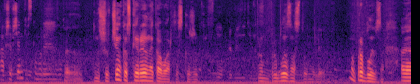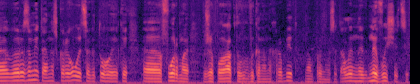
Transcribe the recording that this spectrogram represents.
А в Шевченківському районі? Е, Шевченківський район, яка вартість, скажи? При- Приблизно 100 мільйонів. Ну, приблизно. Е, Ви розумієте, вони ж коригуються від того, які е, форми вже по акту виконаних робіт нам приносять, але не, не вище цих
